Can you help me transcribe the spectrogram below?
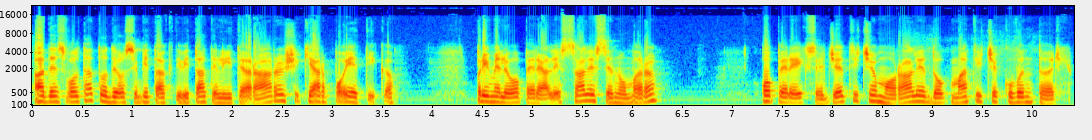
A dezvoltat o deosebită activitate literară și chiar poetică. Primele opere ale sale se numără opere exegetice, morale, dogmatice, cuvântări.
